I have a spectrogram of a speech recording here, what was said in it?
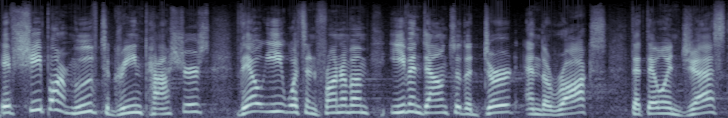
If sheep aren't moved to green pastures, they'll eat what's in front of them, even down to the dirt and the rocks that they'll ingest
